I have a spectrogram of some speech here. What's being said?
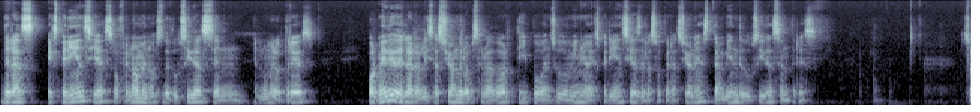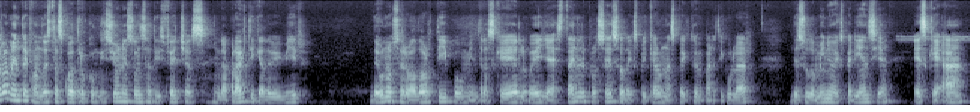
de las experiencias o fenómenos deducidas en el número 3, por medio de la realización del observador tipo en su dominio de experiencias de las operaciones también deducidas en 3. Solamente cuando estas cuatro condiciones son satisfechas en la práctica de vivir de un observador tipo mientras que él o ella está en el proceso de explicar un aspecto en particular de su dominio de experiencia, es que A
